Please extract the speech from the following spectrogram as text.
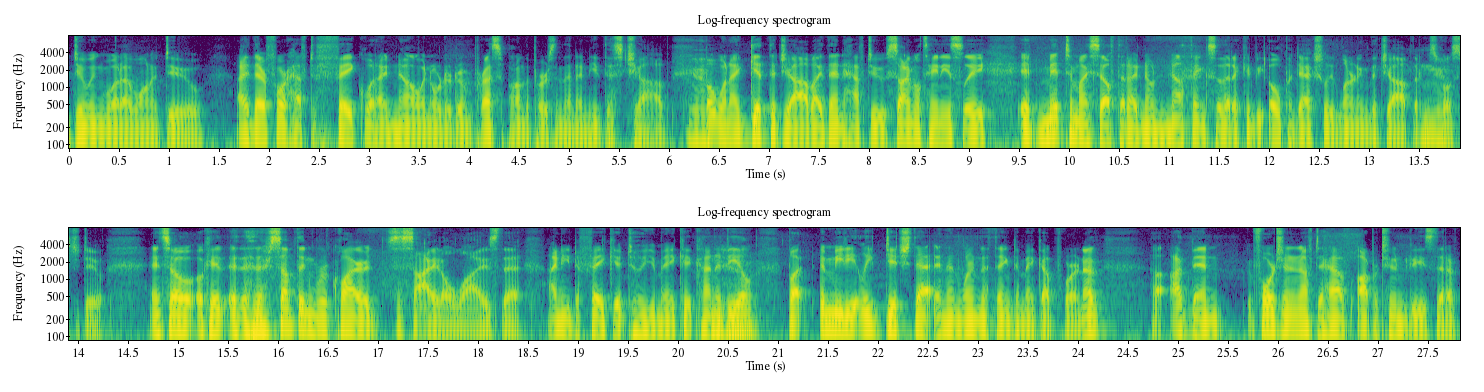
doing what I want to do. I therefore have to fake what I know in order to impress upon the person that I need this job. But when I get the job, I then have to simultaneously admit to myself that I know nothing so that I can be open to actually learning the job that I'm supposed to do. And so, okay, there's something required societal wise that I need to fake it till you make it kind of deal, but immediately ditch that and then learn the thing to make up for it. And I've, uh, I've been fortunate enough to have opportunities that I've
